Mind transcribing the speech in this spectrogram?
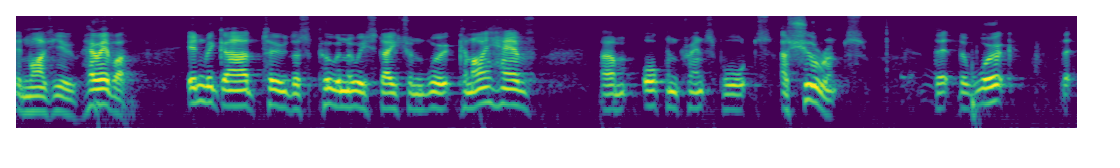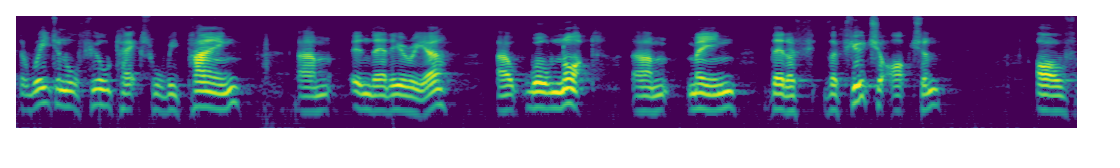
in my view. However, in regard to this Puhinui station work, can I have um, Auckland Transport's assurance that the work that the regional fuel tax will be paying um, in that area uh, will not um, mean that the future option of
